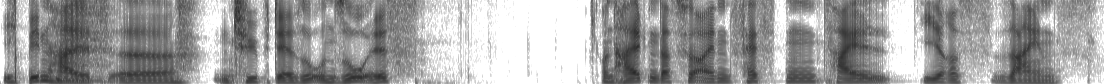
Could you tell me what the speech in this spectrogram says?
ich bin halt äh, ein Typ, der so und so ist und halten das für einen festen Teil ihres Seins.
